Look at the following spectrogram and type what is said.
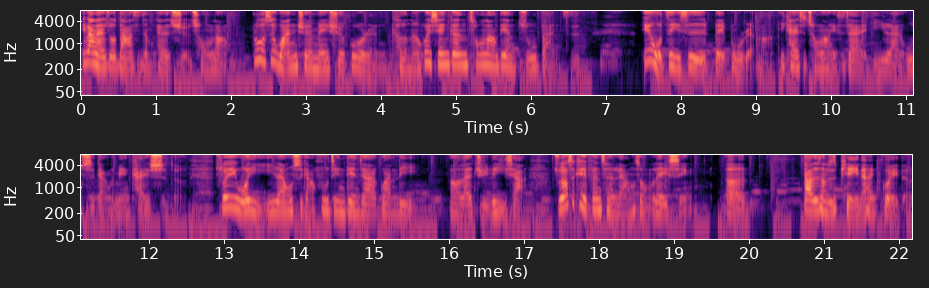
一般来说大家是怎么开始学冲浪？如果是完全没学过人，可能会先跟冲浪店租板子。因为我自己是北部人嘛，一开始冲浪也是在宜兰乌石港那边开始的，所以我以宜兰乌石港附近店家的惯例，呃，来举例一下，主要是可以分成两种类型，呃，大致上就是便宜的和贵的。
